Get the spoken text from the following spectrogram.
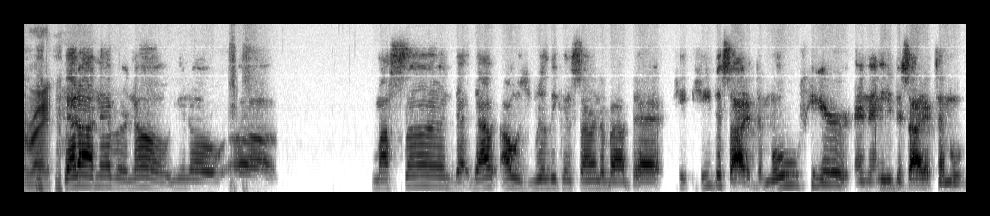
right. that I never know. You know, uh, my son that, that I was really concerned about that. He he decided to move here and then he decided to move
